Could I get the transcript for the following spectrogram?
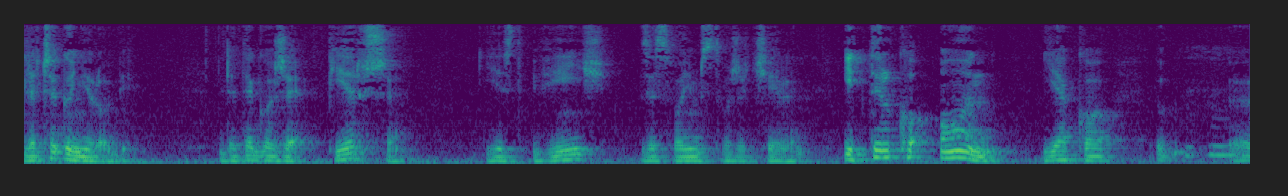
Dlaczego nie robi? Dlatego, że pierwsze jest więź ze swoim Stworzycielem. I tylko On jako, mhm.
